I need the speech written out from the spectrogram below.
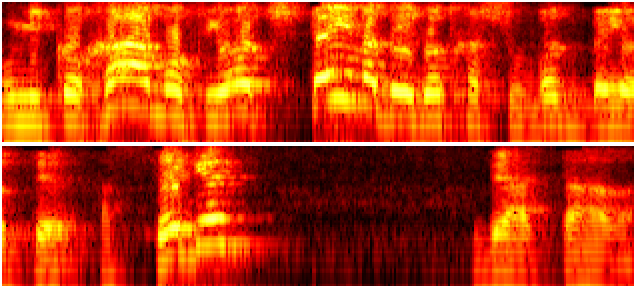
ומכוחה מופיעות שתי מדרגות חשובות ביותר, הסגב והטהרה.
